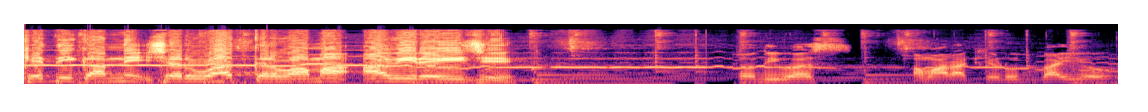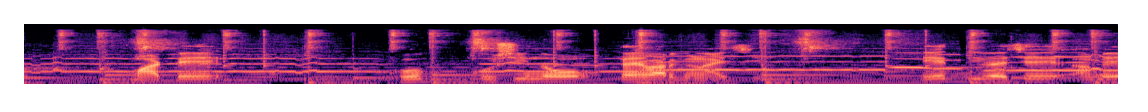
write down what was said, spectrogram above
ખેતી કામની શરૂઆત કરવામાં આવી રહી છે. તો દિવસ અમારા ખેડૂત ભાઈઓ માટે ખૂબ ખુશીનો તહેવાર ગણાય છે. એ જ દિવસે અમે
